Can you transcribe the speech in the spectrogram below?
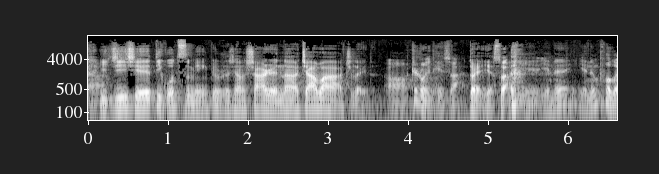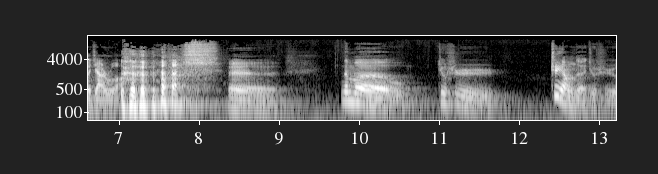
啊以及一些帝国子民，比如说像杀人呐、加瓦啊之类的，哦，这种也可以算。对，也算。啊也也能也能破格加入啊。呃，那么就是这样的，就是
